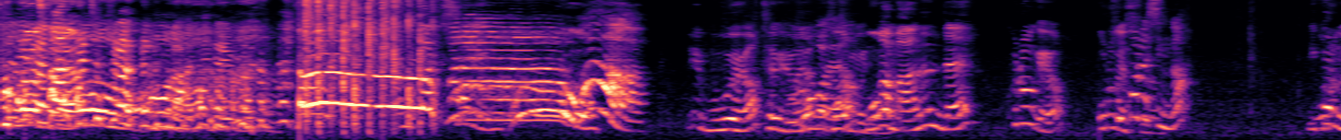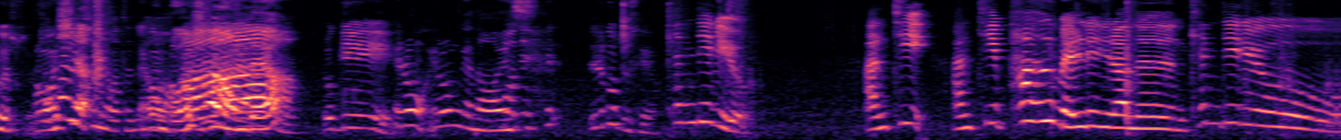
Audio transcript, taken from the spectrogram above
찾아야 해주셔야 되는 거 아니에요? unboxing! 오! 와! 이게 뭐예요? 되게 여러 가지. 뭐가 많은데? 그러게요? 모르겠어요. 초콜릿인가? 이건. 러시아 같은데. 이건 어. 러시아인데요? 아, 여기 이런 이런 게 나와 있어. 해- 읽어주세요. 캔디류 안티 안티 파흐멜린이라는 캔디류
